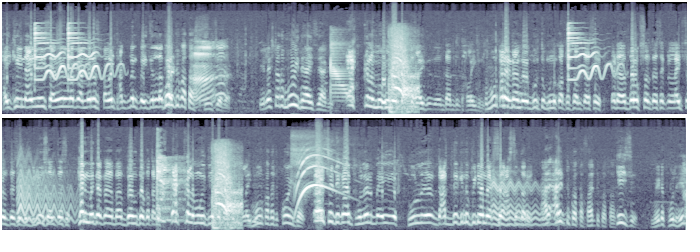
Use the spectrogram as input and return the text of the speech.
খাই খাই নাই নাই চ্যানেলের লাগে আপনারা সবাই থাকবেন পেজের লাগে। একটু কথা। তেলেসটা তো মুই দেখাইছি আগে এককাল মহিলা দাদু ঢালাই দিন আরে এটা গুরুত্বপূর্ণ কথা চলতেছে এটা ব্লগ চলতেছে একটা লাইভ চলতেছে ভিডিও চলতেছে এর মধ্যে একটা বেহুদ কথা এককাল মুহি দিয়ে ঢালাই মোর কথাটা কই দাও এই সেদিকে ফুলের এই ফুলের গাছ দিয়ে কিন্তু ভিডিও মেখছে আসতে পারে আরে আরেকটু কথা আরেকটু কথা কি হইছে? মেয়েটা ফুল হিল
